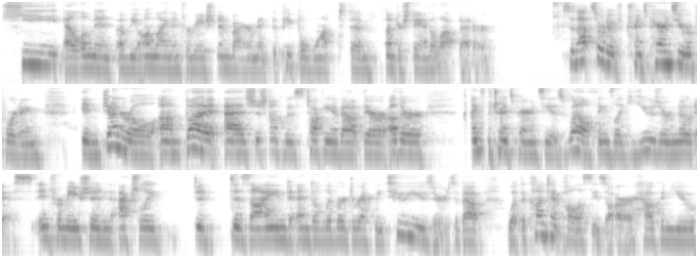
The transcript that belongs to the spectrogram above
key element of the online information environment that people want to understand a lot better. So that's sort of transparency reporting in general. Um, but as Shashank was talking about, there are other kinds of transparency as well, things like user notice, information actually de designed and delivered directly to users about what the content policies are. How can you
